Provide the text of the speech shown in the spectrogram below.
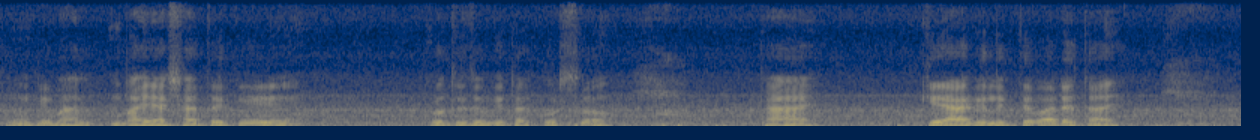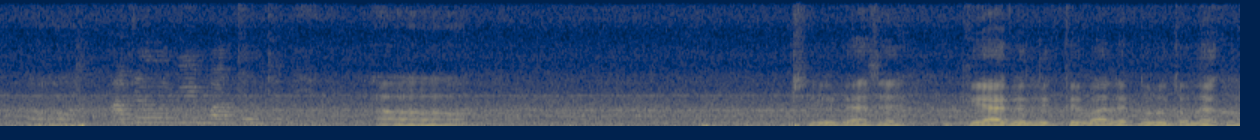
তুমি কি ভালো ভাইয়ার সাথে কি প্রতিযোগিতা করছ? তাই? কে আগে লিখতে পারে তাই? আমি ঠিক আছে। কে আগে লিখতে পারে দ্রুত লেখো।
